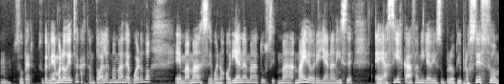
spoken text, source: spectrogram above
Mm, súper, súper bien. Bueno, de hecho acá están todas las mamás de acuerdo. Eh, mamás, eh, bueno, Oriana Matus, Ma, Maida Orellana dice, eh, así es, cada familia vive su propio proceso.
